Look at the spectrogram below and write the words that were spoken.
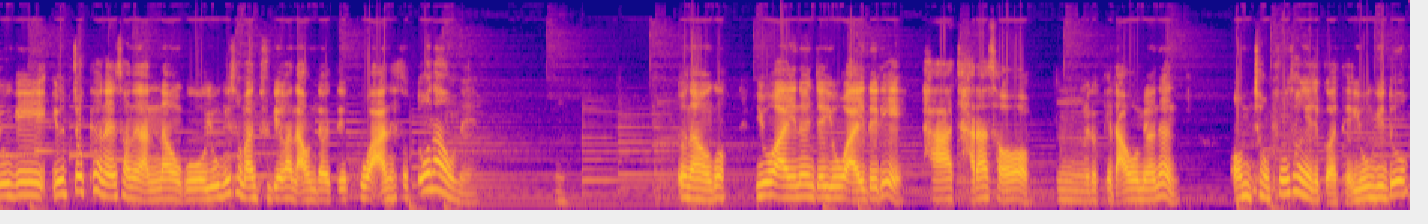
여기 이쪽 편에서는 안 나오고 여기서만 두 개가 나온다 했더니 그 안에서 또 나오네. 음. 또 나오고 요 아이는 이제 요 아이들이 다 자라서 음, 이렇게 나오면은 엄청 풍성해질 것 같아요. 여기도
